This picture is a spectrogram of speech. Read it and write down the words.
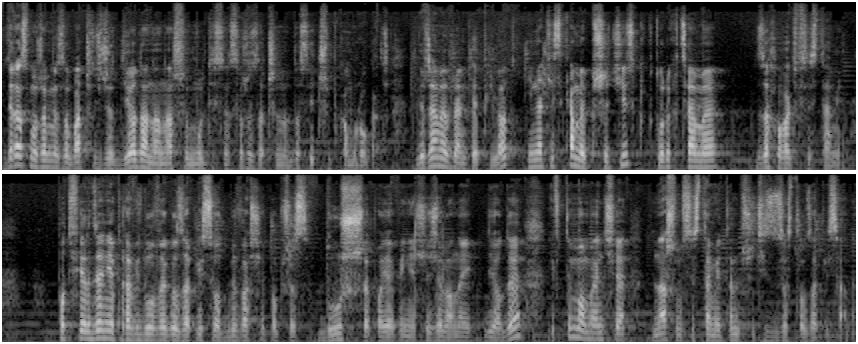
I teraz możemy zobaczyć, że dioda na naszym multisensorze zaczyna dosyć szybko mrugać. Bierzemy w rękę pilot i naciskamy przycisk, który chcemy zachować w systemie. Potwierdzenie prawidłowego zapisu odbywa się poprzez dłuższe pojawienie się zielonej diody i w tym momencie w naszym systemie ten przycisk został zapisany.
